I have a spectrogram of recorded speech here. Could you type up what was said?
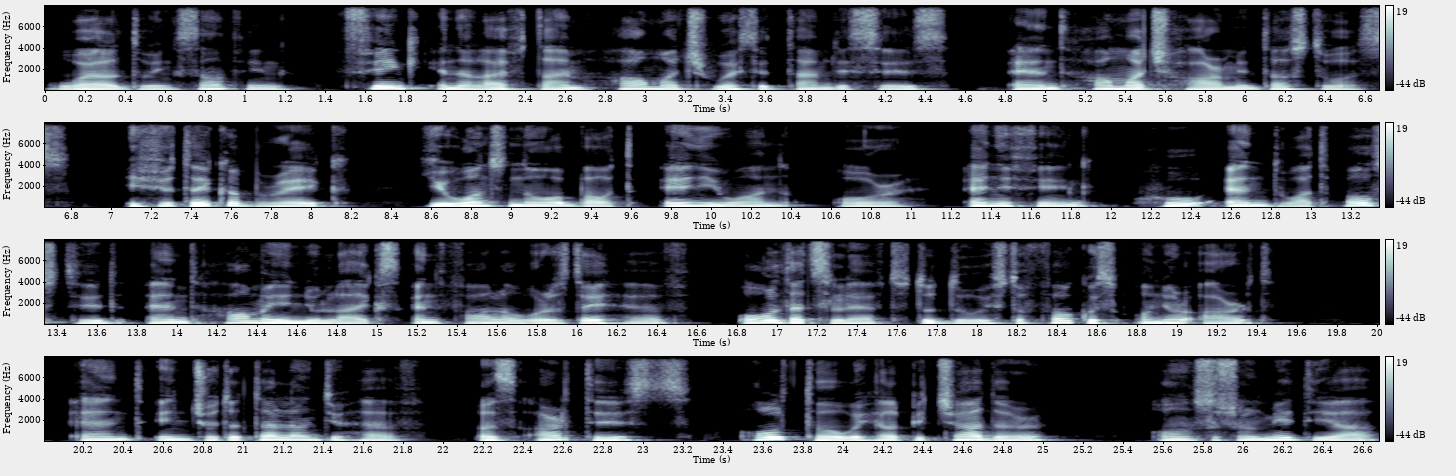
while doing something? Think in a lifetime how much wasted time this is and how much harm it does to us. If you take a break, you won't know about anyone or anything who and what posted and how many new likes and followers they have, all that's left to do is to focus on your art and enjoy the talent you have. As artists, although we help each other, on social media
